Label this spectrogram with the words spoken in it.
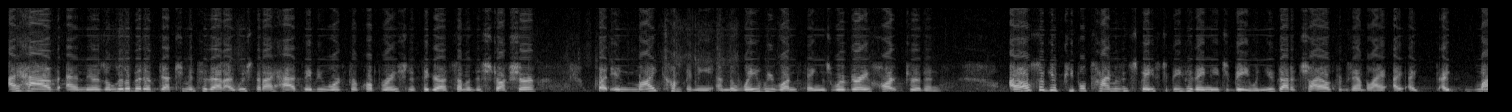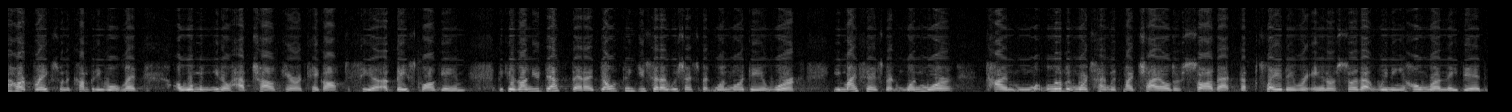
I have, and there's a little bit of detriment to that. I wish that I had maybe worked for a corporation to figure out some of the structure. But in my company and the way we run things, we're very heart-driven. I also give people time and space to be who they need to be. When you've got a child, for example, I, I, I, my heart breaks when a company won't let a woman, you know, have childcare or take off to see a, a baseball game. Because on your deathbed, I don't think you said, I wish I spent one more day at work. You might say I spent one more time, a little bit more time with my child or saw that, that play they were in or saw that winning home run they did.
